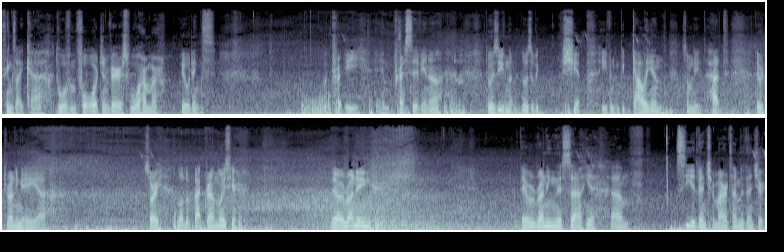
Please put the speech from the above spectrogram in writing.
things like uh, Dwarven Forge and various Warhammer buildings were pretty impressive, you know. There was even a, there was a big ship, even a big galleon. Somebody had they were running a uh, sorry, a lot of background noise here. They were running they were running this uh, yeah um, sea adventure, maritime adventure,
